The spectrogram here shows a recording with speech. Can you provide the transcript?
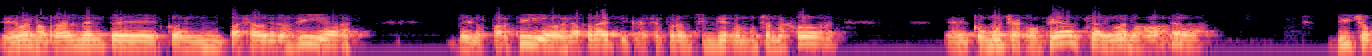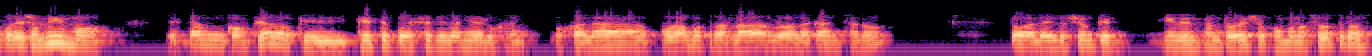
Eh, bueno, realmente con el pasar de los días, de los partidos, de la práctica, se fueron sintiendo mucho mejor, eh, con mucha confianza, y bueno, ahora, dicho por ellos mismos, están confiados que, este puede ser el año de Luján. Ojalá podamos trasladarlo a la cancha, ¿no? Toda la ilusión que tienen tanto ellos como nosotros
